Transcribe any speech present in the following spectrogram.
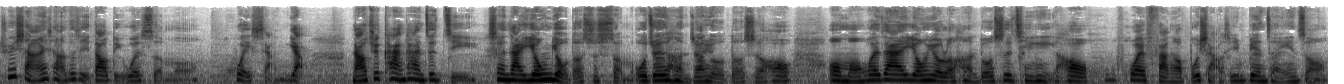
去想一想自己到底为什么。会想要，然后去看看自己现在拥有的是什么。我觉得很重要。有的时候，我们会在拥有了很多事情以后，会反而不小心变成一种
